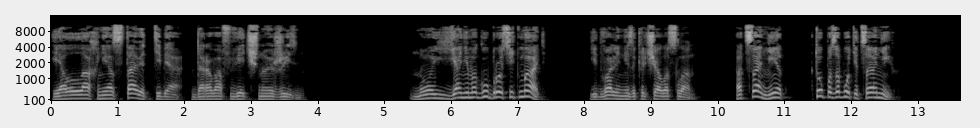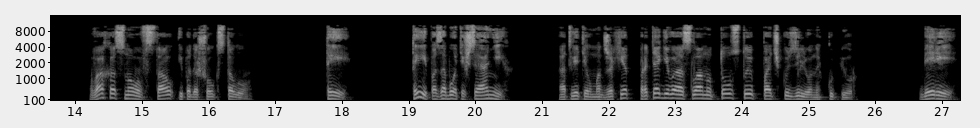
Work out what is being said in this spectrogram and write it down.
и Аллах не оставит тебя, даровав вечную жизнь. «Но я не могу бросить мать!» — едва ли не закричал Аслан. «Отца нет! Кто позаботится о них?» Ваха снова встал и подошел к столу. «Ты! Ты позаботишься о них!» — ответил Маджахет, протягивая Аслану толстую пачку зеленых купюр. «Бери.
